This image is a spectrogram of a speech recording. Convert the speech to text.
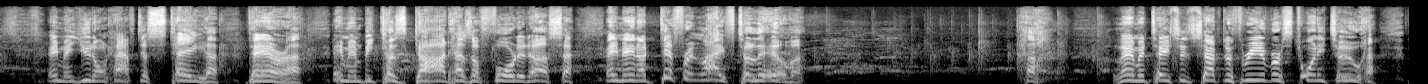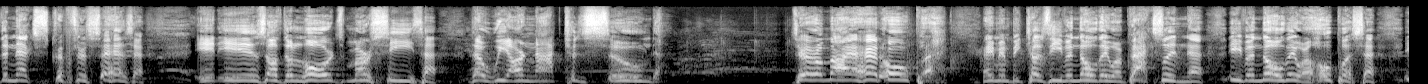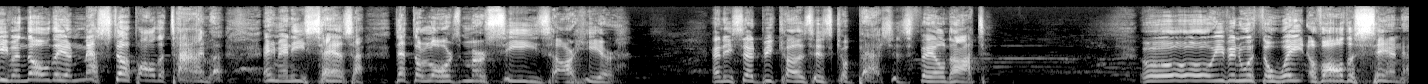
amen. You don't have to stay uh, there. Uh, amen. Because God has afforded us, amen, a different life to live. Lamentations chapter 3 and verse 22, the next scripture says, It is of the Lord's mercies that we are not consumed. Jeremiah had hope. Amen. Because even though they were backslidden, even though they were hopeless, even though they had messed up all the time, amen. He says that the Lord's mercies are here. And he said, Because his compassions fail not. Oh, even with the weight of all the sin,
